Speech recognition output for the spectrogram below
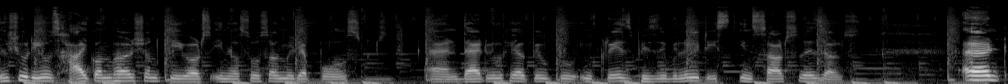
You should use high conversion keywords in your social media posts and that will help you to increase visibility in search results. And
